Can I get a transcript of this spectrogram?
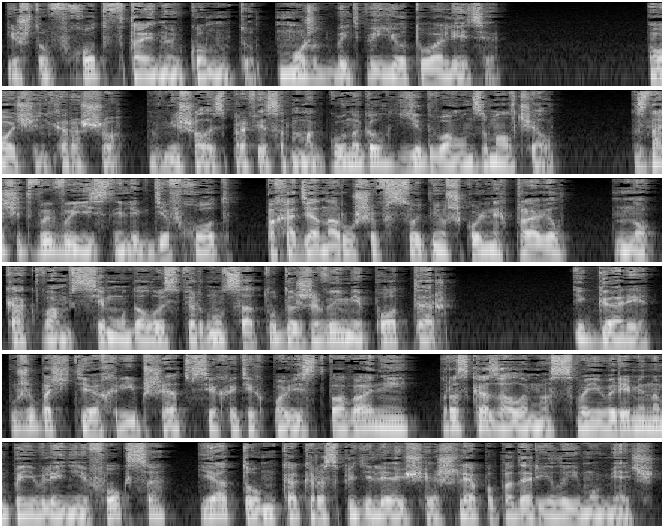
и что вход в тайную комнату может быть в ее туалете. «Очень хорошо», — вмешалась профессор МакГонагал, едва он замолчал. «Значит, вы выяснили, где вход, походя нарушив сотню школьных правил. Но как вам всем удалось вернуться оттуда живыми, Поттер?» И Гарри, уже почти охрипший от всех этих повествований, рассказал им о своевременном появлении Фокса и о том, как распределяющая шляпа подарила ему мяч.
